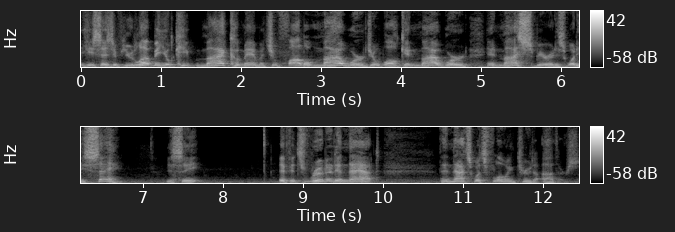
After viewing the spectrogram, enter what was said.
He says, If you love me, you'll keep my commandments, you'll follow my word, you'll walk in my word, in my spirit, is what he's saying. You see? If it's rooted in that, then that's what's flowing through to others.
